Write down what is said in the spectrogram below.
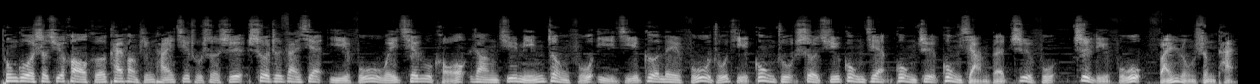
通过社区号和开放平台基础设施，设置在线以服务为切入口，让居民、政府以及各类服务主体共筑社区共建、共治、共享的治服治理服务繁荣生态。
